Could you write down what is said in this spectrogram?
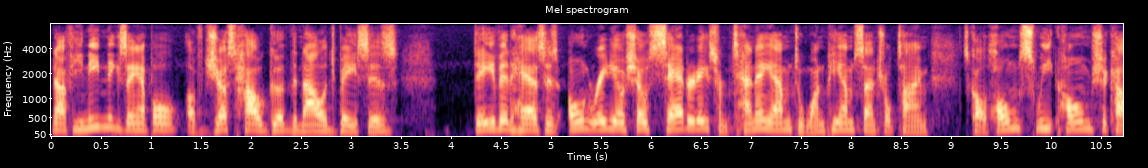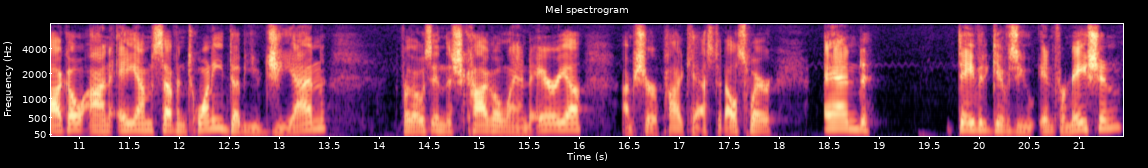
Now, if you need an example of just how good the knowledge base is, David has his own radio show Saturdays from 10 a.m. to 1 p.m. Central Time. It's called Home Sweet Home Chicago on AM 720 WGN. For those in the Chicagoland area, I'm sure podcasted elsewhere. And David gives you information,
